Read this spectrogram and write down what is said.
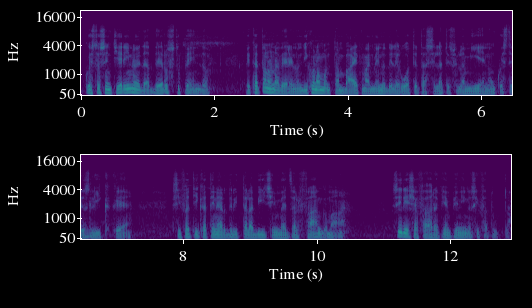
Questo sentierino è davvero stupendo. Peccato non avere non dico una mountain bike ma almeno delle ruote tassellate sulla mia e non queste slick che si fatica a tenere dritta la bici in mezzo al fango ma si riesce a fare pian pianino si fa tutto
